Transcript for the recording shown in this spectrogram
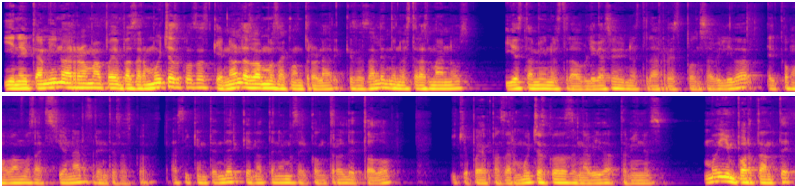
Y en el camino a Roma pueden pasar muchas cosas que no las vamos a controlar, que se salen de nuestras manos y es también nuestra obligación y nuestra responsabilidad el cómo vamos a accionar frente a esas cosas. Así que entender que no tenemos el control de todo y que pueden pasar muchas cosas en la vida también es muy importante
